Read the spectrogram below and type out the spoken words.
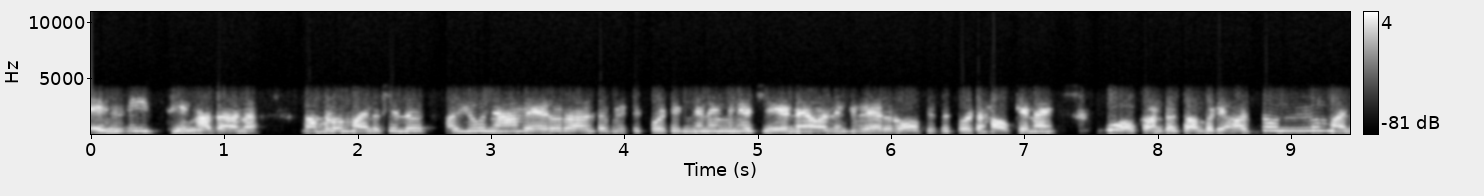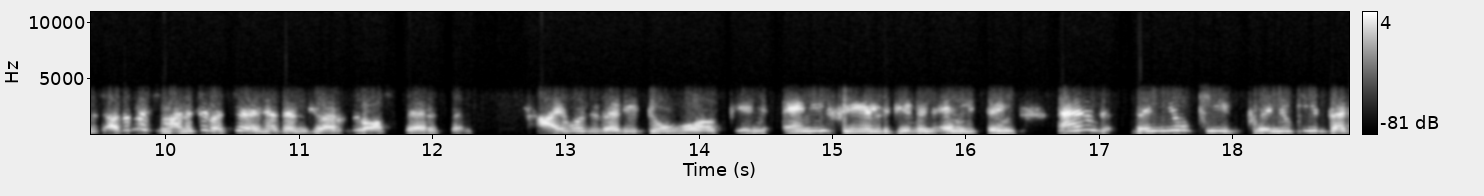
anything. അതാണ് നമ്മൾ മനസ്സിൽ അയ്യോ ഞാൻ വേറൊരാളുടെ വീട്ടിൽ പോയിട്ട് ഇങ്ങനെ എങ്ങനെയാ ചെയ്യണേ അല്ലെങ്കിൽ വേറൊരു ഓഫീസിൽ പോയിട്ട് ഹൗ കെൻ ഐ വർക്ക് അണ്ടർ സംബടി അതൊന്നും മനസ്സ് അത് മനസ്സിൽ വെച്ച് കഴിഞ്ഞാൽ ദെൻ യു ആർ ലോസ്റ്റ് ദയർ ഇറ്റ് I was ready to work in any field, given anything. And when you keep, when you keep that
